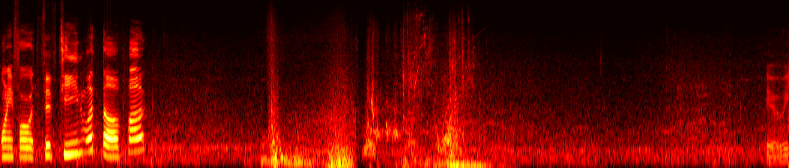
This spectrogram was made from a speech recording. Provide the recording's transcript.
Twenty-four with fifteen. What the fuck? Dude, we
